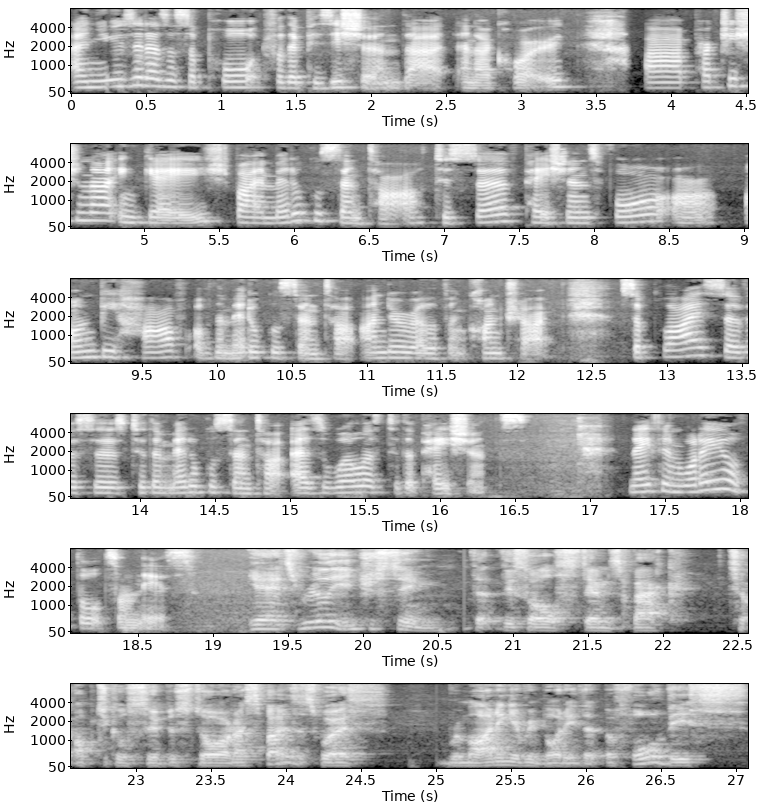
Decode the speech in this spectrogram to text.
and use it as a support for the position that, and I quote, a practitioner engaged by a medical centre to serve patients for or on behalf of the medical centre under a relevant contract supplies services to the medical centre as well as to the patients. Nathan, what are your thoughts on this? Yeah, it's really interesting that this all stems back to Optical Superstore. And I suppose it's worth reminding everybody that before this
